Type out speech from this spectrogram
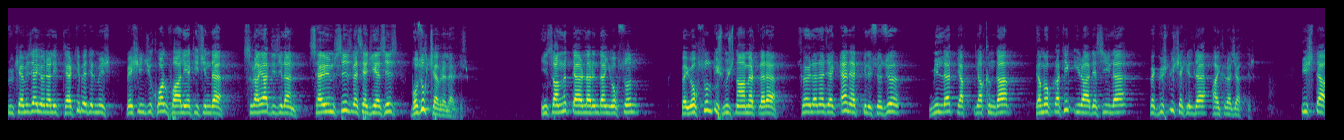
ülkemize yönelik tertip edilmiş beşinci kol faaliyeti içinde sıraya dizilen sevimsiz ve seciyesiz bozuk çevrelerdir. İnsanlık değerlerinden yoksun ve yoksul düşmüş namertlere söylenecek en etkili sözü millet yakında demokratik iradesiyle ve güçlü şekilde haykıracaktır. İşte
